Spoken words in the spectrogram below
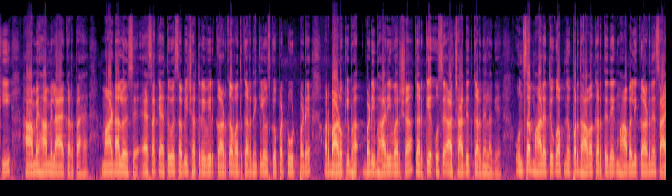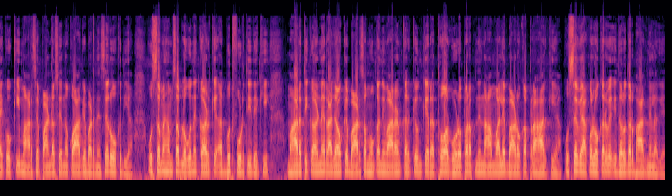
की हा में हा मिलाया करता है। मार डालो इसे ऐसा कहते हुए सभी क्षत्रियवीर कर्ण का वध करने के लिए उसके ऊपर टूट पड़े और बाड़ों की भा, बड़ी भारी वर्षा करके उसे आच्छादित करने लगे। उन सब महारथियों को अपने ऊपर धावा करते देख महाबली कर्ण ने सहायकों की मार से पांडव सेना को आगे बढ़ने से रोक दिया। उस समय हम सब लोगों ने कर्ण की अद्भुत फूर्ति देखी। महारथी कर्ण ने राजाओं के बाढ़ समूह का निवारण करके उनके रथों और घोड़ों पर अपने नाम वाले बाड़ों का प्रहार किया। उससे व्याकुल होकर वे इधर उधर भागने लगे।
